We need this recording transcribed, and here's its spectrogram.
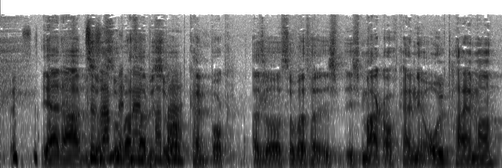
ja, da habe ich auf sowas habe ich überhaupt keinen Bock. Also auf sowas, ich, ich mag auch keine Oldtimer.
